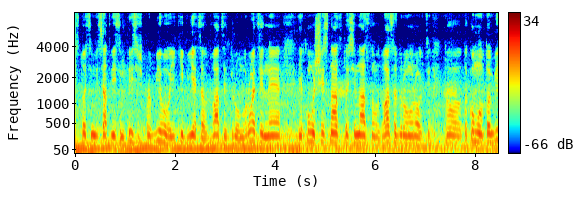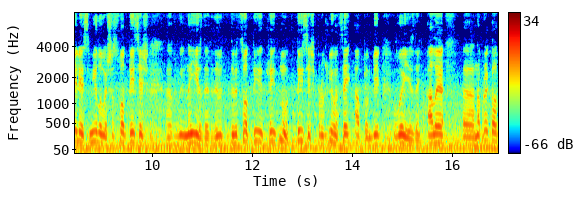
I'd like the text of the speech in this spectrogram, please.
178 тисяч пробігу, який б'ється в 22 році, не якомусь 16, 17, 22 році. То в такому автомобілі сміло ви 600 тисяч е, ви наїздите. 900 ти- ти- ну, тисяч пробігу цей автомобіль виїздить. Але, наприклад,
